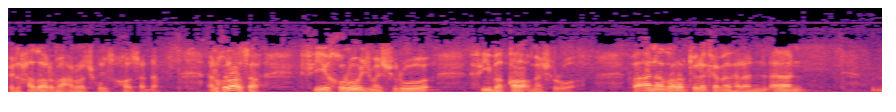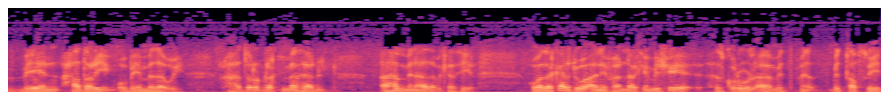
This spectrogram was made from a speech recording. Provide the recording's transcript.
في الحضر مع الرسول صلى الله عليه وسلم. الخلاصة في خروج مشروع في بقاء مشروع. فأنا ضربت لك مثلا الآن بين حضري وبين بدوي. راح أضرب لك مثل أهم من هذا بكثير. وذكرته آنفا لكن بشيء أذكره الآن بالتفصيل.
